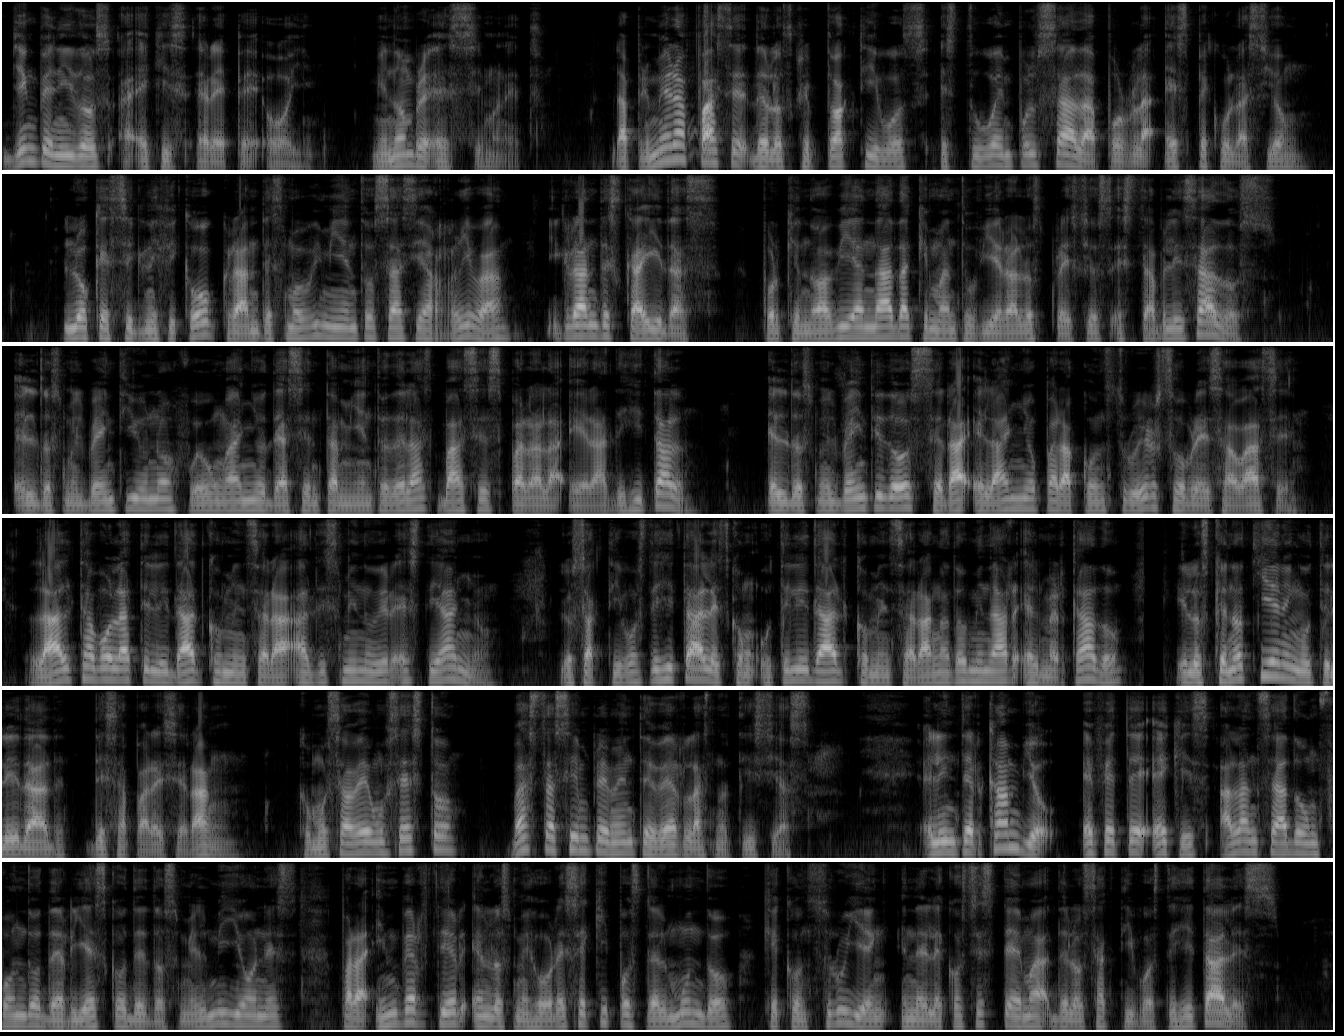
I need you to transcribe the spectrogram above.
Bienvenidos a XRP Hoy. Mi nombre es Simonet. La primera fase de los criptoactivos estuvo impulsada por la especulación, lo que significó grandes movimientos hacia arriba y grandes caídas, porque no había nada que mantuviera los precios estabilizados. El 2021 fue un año de asentamiento de las bases para la era digital. El 2022 será el año para construir sobre esa base la alta volatilidad comenzará a disminuir este año. Los activos digitales con utilidad comenzarán a dominar el mercado y los que no tienen utilidad desaparecerán. ¿Cómo sabemos esto? Basta simplemente ver las noticias. El intercambio FTX ha lanzado un fondo de riesgo de 2 mil millones para invertir en los mejores equipos del mundo que construyen en el ecosistema de los activos digitales.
